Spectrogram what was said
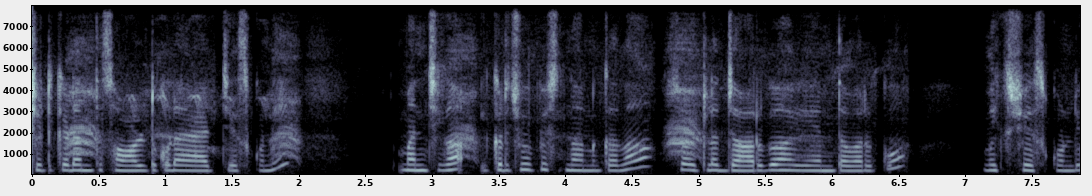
చిటికెడంత సాల్ట్ కూడా యాడ్ చేసుకొని మంచిగా ఇక్కడ చూపిస్తున్నాను కదా సో ఇట్లా జారుగా అయ్యేంత వరకు మిక్స్ చేసుకోండి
